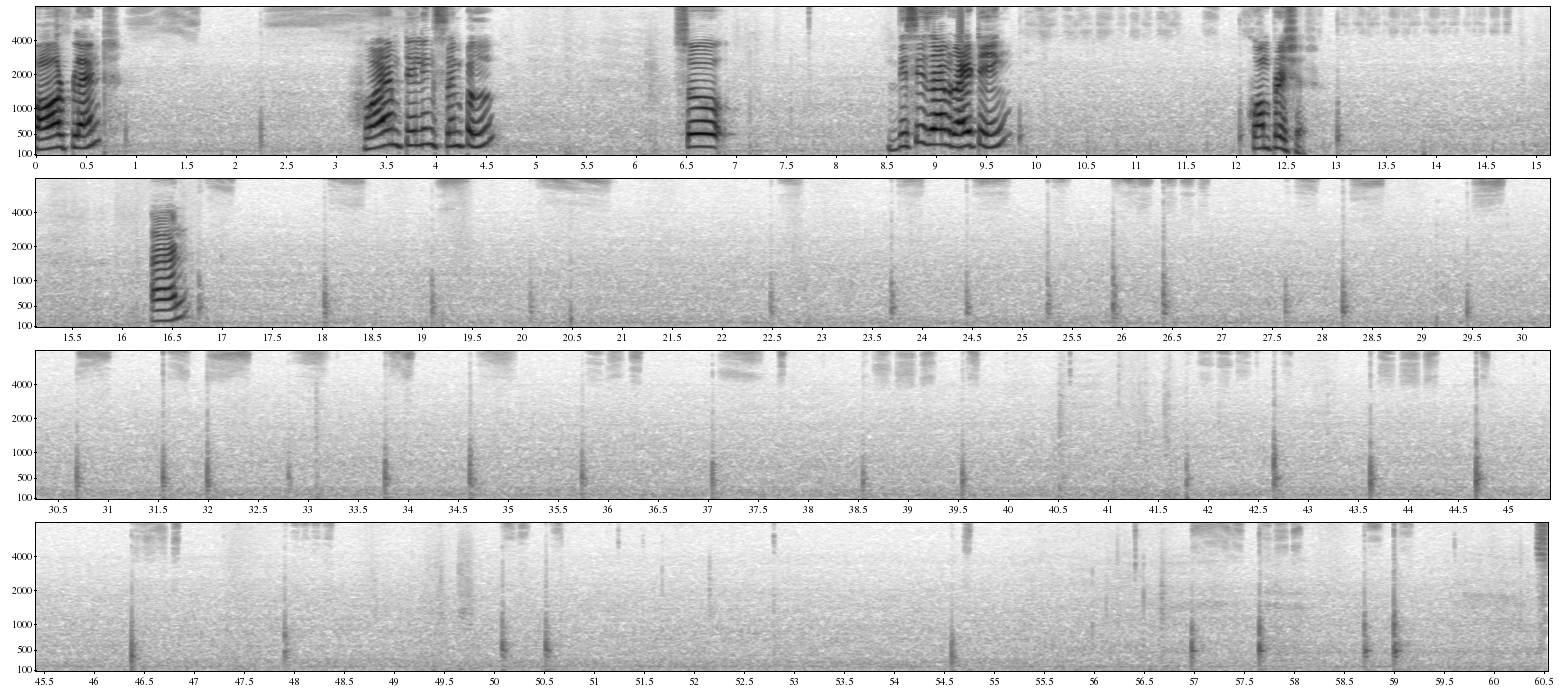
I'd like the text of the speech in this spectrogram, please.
power plant why I am telling simple. So, this is I am writing compressor and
